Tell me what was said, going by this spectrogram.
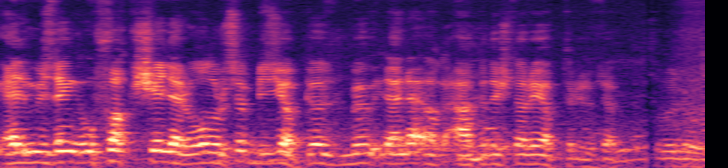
Elimizden ufak şeyler olursa biz yapıyoruz. Böyle arkadaşlara yaptırıyoruz. hep. Böyle olur.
